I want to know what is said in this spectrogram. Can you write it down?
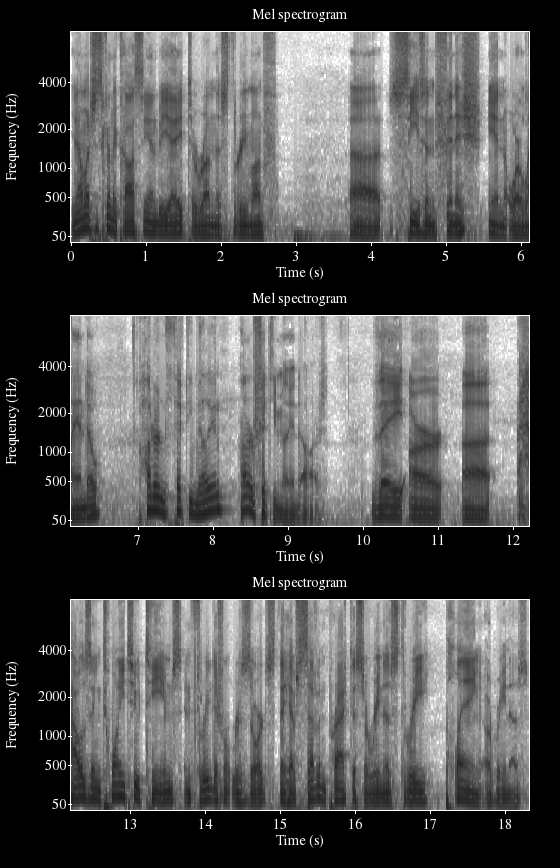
You know how much it's going to cost the NBA to run this three month uh, season finish in Orlando? 150 million. 150 million dollars. They are uh, housing 22 teams in three different resorts. They have seven practice arenas, three playing arenas,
